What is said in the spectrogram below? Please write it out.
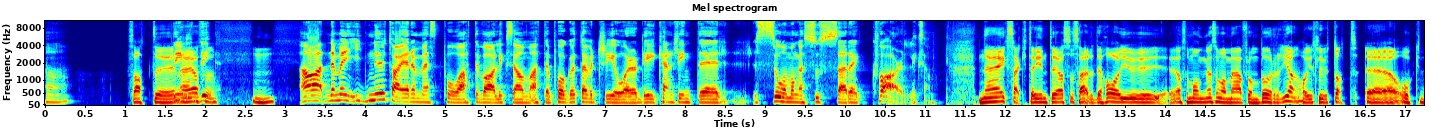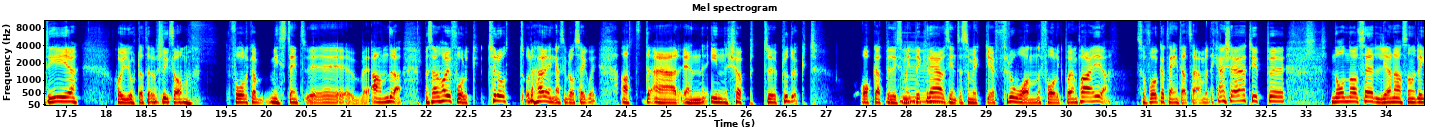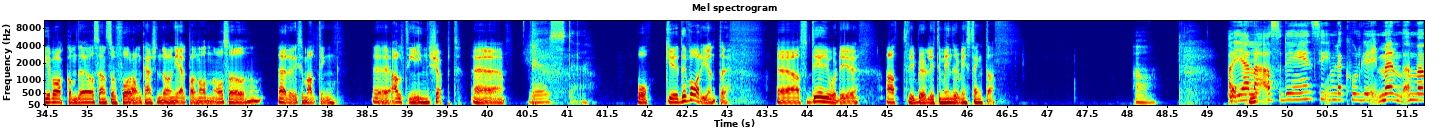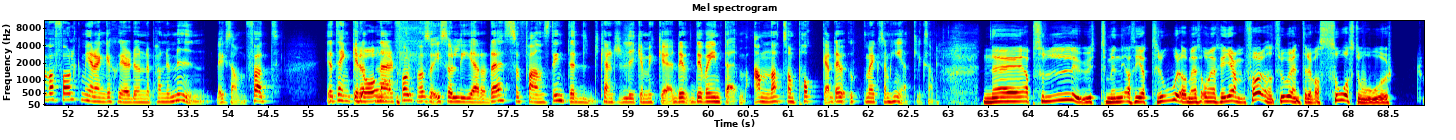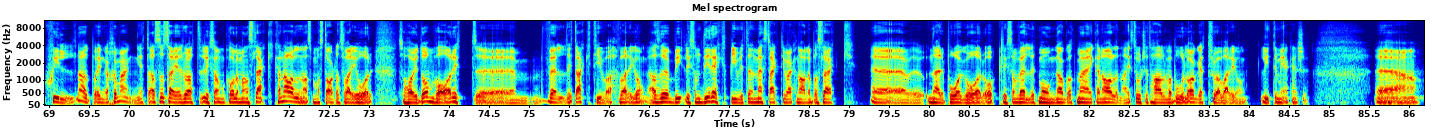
Ja. Så att, eh, Det- nej alltså. det- Mm. Ja, nej men nu tar jag det mest på att det var liksom att det har pågått över tre år och det är kanske inte så många sussare kvar liksom. Nej, exakt. Det är inte, alltså så här, det har ju, alltså många som var med från början har ju slutat eh, och det har gjort att det liksom, folk har misstänkt eh, andra. Men sen har ju folk trott, och det här är en ganska bra segway, att det är en inköpt produkt och att det, liksom, inte- det krävs inte så mycket från folk på en paja. Så folk har tänkt att så här, men det kanske är typ eh, någon av säljarna som ligger bakom det och sen så får de kanske någon hjälp av någon och så är det liksom allting, eh, allting inköpt. Eh, Just det. och det var det ju inte. Alltså det gjorde ju att vi blev lite mindre misstänkta. Ja. Ja, jävla, alltså det är en så himla cool grej. Men, men var folk mer engagerade under pandemin? Liksom? För att jag tänker Ja. att när folk var så isolerade så fanns det inte kanske lika mycket. Det, det var inte annat som pockade uppmärksamhet. Liksom. Nej, absolut. Men alltså jag tror, om jag, om jag ska jämföra, så tror jag inte det var så stor skillnad på engagemanget. Alltså så här, jag tror att liksom, kollar man Slack-kanalerna som har startats varje år, så har ju de varit eh, väldigt aktiva varje gång. Alltså det har liksom direkt blivit den mest aktiva kanalen på Slack eh, när det pågår och liksom väldigt många har gått med i kanalerna. I stort sett halva bolaget tror jag varje gång. Lite mer kanske. Eh,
